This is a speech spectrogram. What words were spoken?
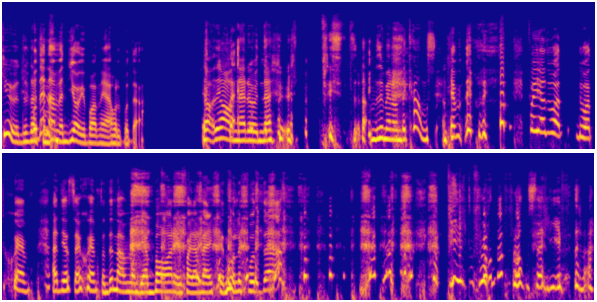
gud, Och den kommer- använder jag ju bara när jag håller på att dö. Ja, ja när du, när du, du menar under cancern? Ja, men, det, var ett, det var ett skämt, att jag skämt, och den använder jag bara ifall jag verkligen håller på att dö. Bild från, från cellgifterna.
